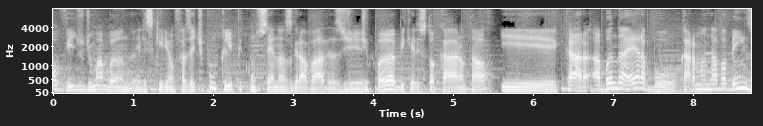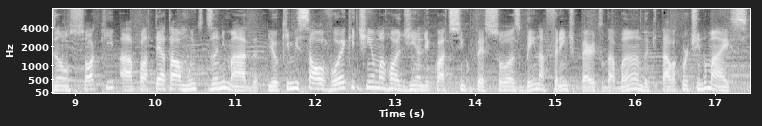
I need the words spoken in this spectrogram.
o vídeo de uma banda. Eles queriam fazer tipo um clipe com cenas gravadas de, de pub que eles tocaram e tal. E, cara, a banda era boa, o cara mandava benzão, só que a plateia tava muito desanimada. E o que me salvou é que tinha uma rodinha ali, quatro, cinco pessoas bem na frente, perto da banda, que tava curtindo mais.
